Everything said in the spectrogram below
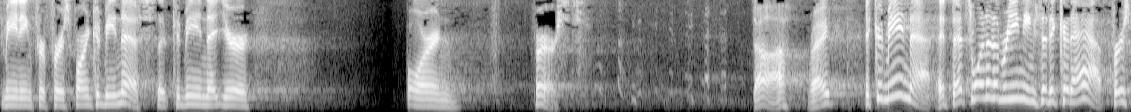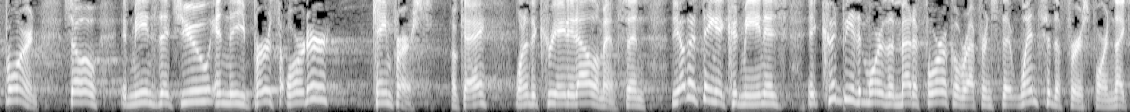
meaning for firstborn could mean this. It could mean that you're born first. Duh, right? It could mean that. That's one of the meanings that it could have. Firstborn. So it means that you in the birth order came first. Okay? One of the created elements. And the other thing it could mean is it could be the more of the metaphorical reference that went to the firstborn. Like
